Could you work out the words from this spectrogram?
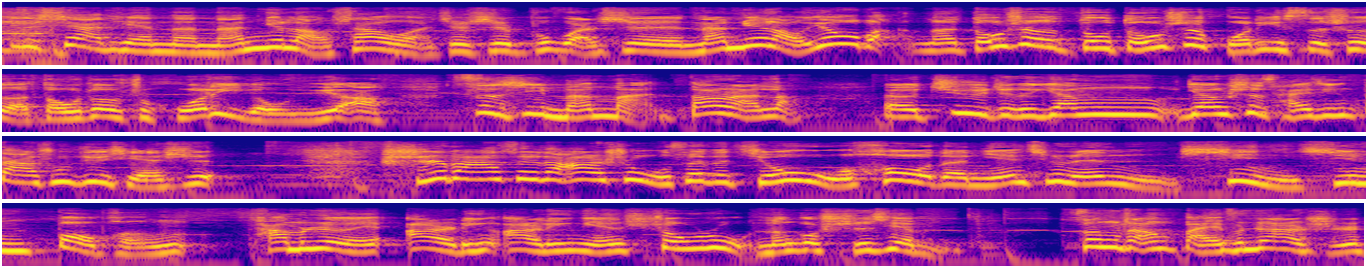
这个夏天呢，男女老少啊，就是不管是男女老幼吧，那都是都都是活力四射，都都是活力有余啊，自信满满。当然了，呃，据这个央央视财经大数据显示，十八岁到二十五岁的九五后的年轻人信心爆棚，他们认为二零二零年收入能够实现增长百分之二十。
